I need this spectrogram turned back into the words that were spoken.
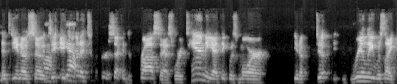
It's, you know, so Oh, to- it yeah. kind of took her a second to process where Tammy, I think was more, you know, d- really was like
